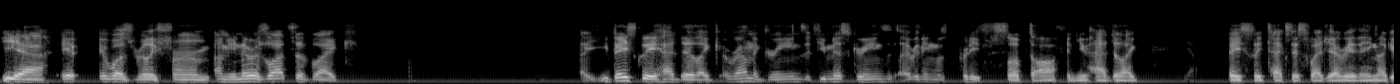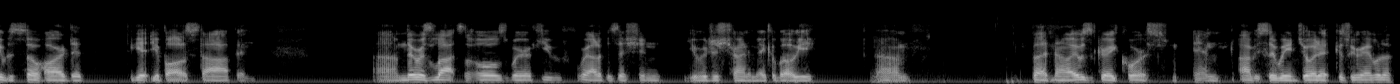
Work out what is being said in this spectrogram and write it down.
Yeah, it it was really firm. I mean, there was lots of like uh, you basically had to like around the greens. If you missed greens, everything was pretty sloped off, and you had to like Yeah. basically Texas wedge everything. Like it was so hard to to get your ball to stop, and um, there was lots of holes where if you were out of position, you were just trying to make a bogey. Um, but no, it was a great course, and obviously we enjoyed it because we were able to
